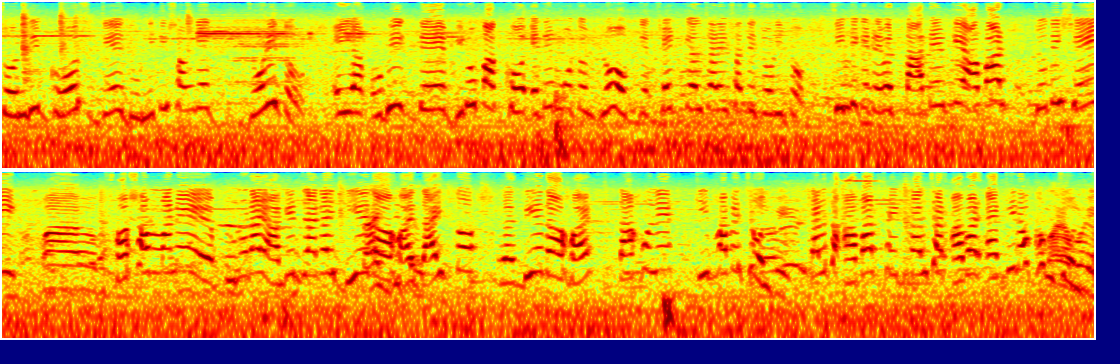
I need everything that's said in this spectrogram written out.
সন্দীপ ঘোষ যে দুর্নীতির সঙ্গে জড়িত এই অভিক দে বিরূপাক্ষ এদের মতো লোক যে থ্রেড কালচারের সাথে জড়িত সিন্ডিকেট এবার তাদেরকে আবার যদি সেই সসম্মানে পুনরায় আগের জায়গায় দিয়ে দেওয়া হয় দায়িত্ব দিয়ে দেওয়া হয় তাহলে কীভাবে চলবে? তাহলে তো আবার থ্রেড কালচার আবার একই রকম চলবে।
